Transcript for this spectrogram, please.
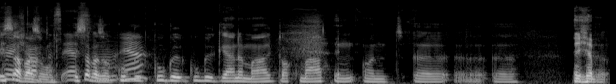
Ist aber so. Ist aber so. Google, ja? Google, Google gerne mal Doc Marten und äh, äh, äh, Ich habe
